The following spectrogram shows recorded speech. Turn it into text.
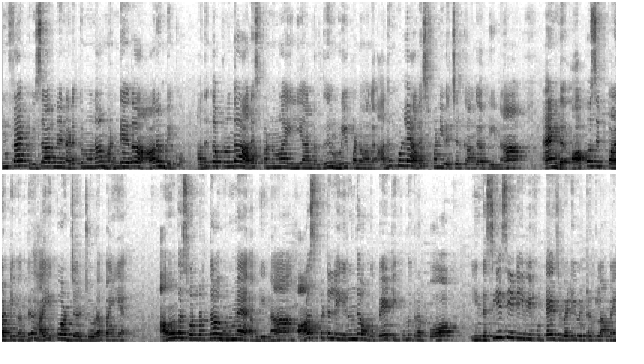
இன்ஃபேக்ட் விசாரணை நடக்கணும்னா மண்டே தான் ஆரம்பிக்கும். அதுக்கப்புறம் தான் அரெஸ்ட் பண்ணுமா இல்லையான்றது முடிவு பண்ணுவாங்க. அதுக்குள்ளே அரெஸ்ட் பண்ணி வச்சுருக்காங்க அப்படின்னா அண்ட் ஆப்போசிட் பார்ட்டி வந்து ஹைகோர்ட் ஜட்ஜோட பையன். அவங்க சொல்கிறது தான் உண்மை அப்படின்னா ஹாஸ்பிட்டலில் இருந்து அவங்க பேட்டி கொடுக்குறப்போ இந்த சிசிடிவி ஃபுட்டேஜ் வெளிவிட்டிருக்கலாமே.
